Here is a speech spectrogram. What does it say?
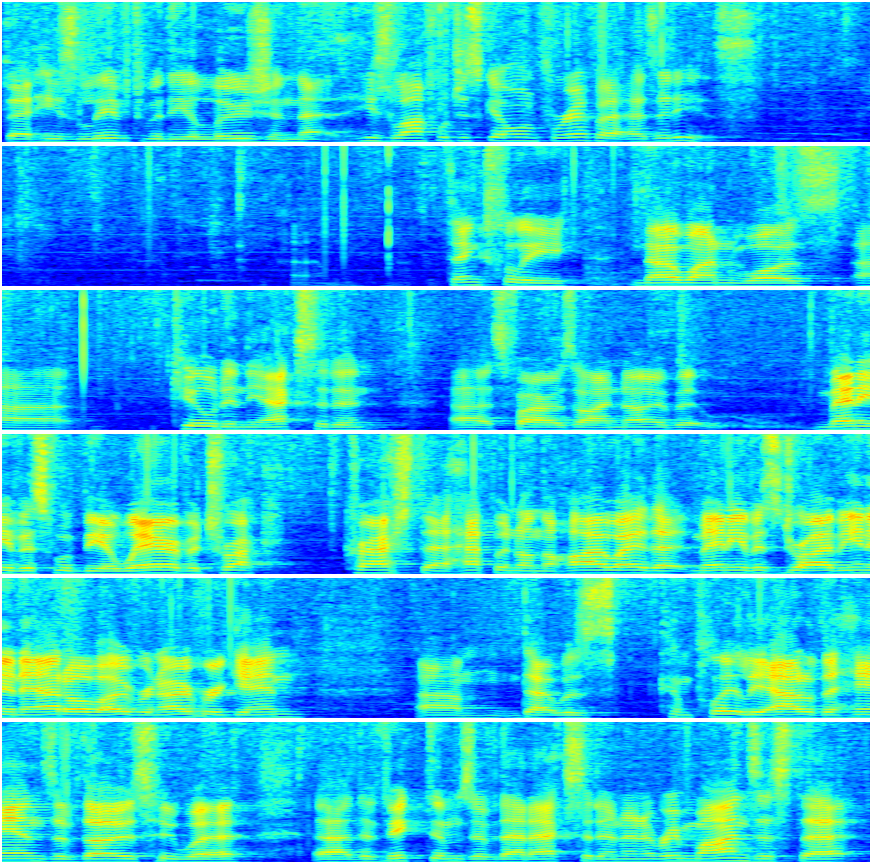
that he's lived with the illusion that his life will just go on forever as it is. Thankfully, no one was uh, killed in the accident, uh, as far as I know, but many of us would be aware of a truck crash that happened on the highway that many of us drive in and out of over and over again. Um, that was completely out of the hands of those who were uh, the victims of that accident. And it reminds us that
